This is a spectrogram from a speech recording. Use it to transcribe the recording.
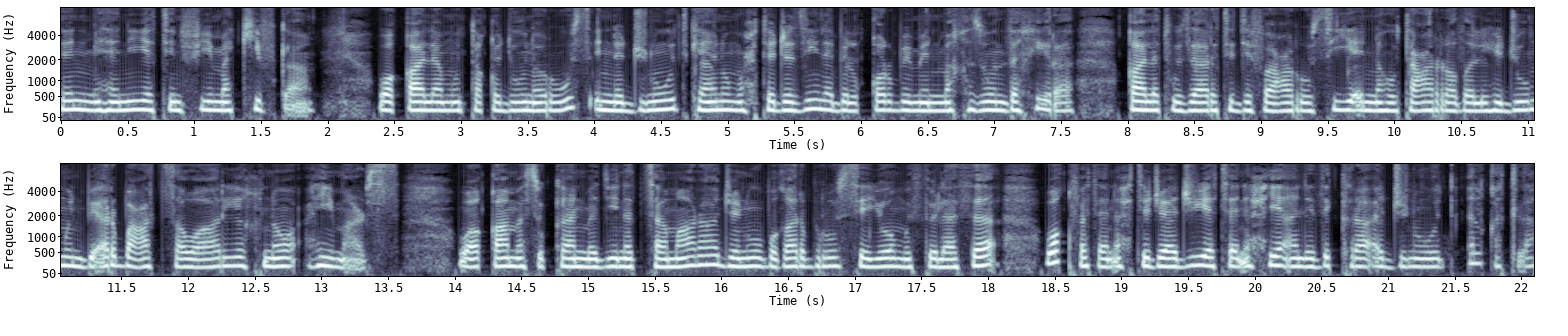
مهنية في ماكيفكا وقال منتقدون روس إن الجنود كانوا محتجزين بالقرب من مخزون ذخيرة. قالت وزارة الدفاع الروسية إنه تعرض لهجوم بأربعة صواريخ نوع هيمارس وأقام سكان مدينة سامارا جنوب غرب روسيا يوم الثلاثاء وقفة احتجاجية إحياء لذكرى الجنود القتلى.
